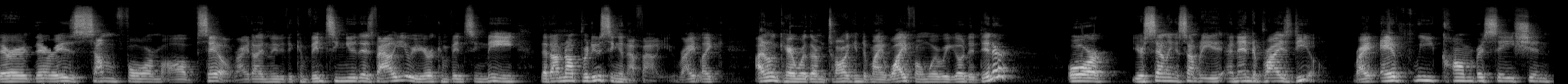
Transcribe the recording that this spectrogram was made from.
there there is some form of sale, right? I'm either convincing you there's value or you're convincing me that I'm not producing enough value, right? Like I don't care whether I'm talking to my wife on where we go to dinner or you're selling somebody an enterprise deal, right? Every conversation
